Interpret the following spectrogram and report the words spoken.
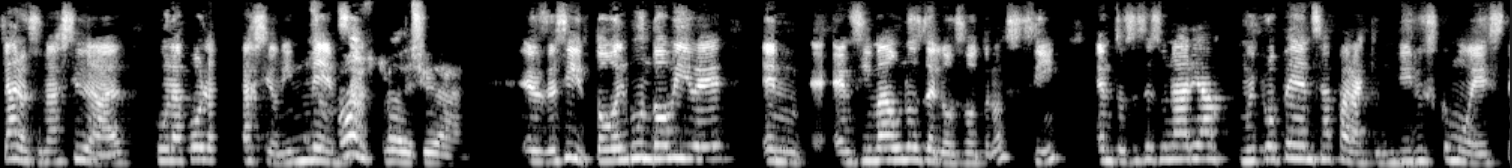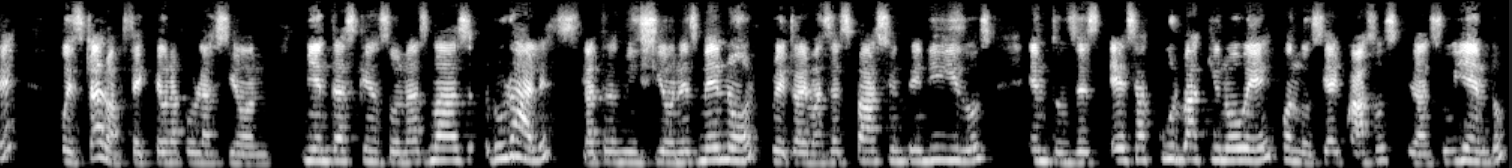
Claro, es una ciudad con una población inmensa. Monstruo de ciudad. Es decir, todo el mundo vive en, encima unos de los otros, ¿sí? Entonces es un área muy propensa para que un virus como este, pues claro, afecte a una población mientras que en zonas más rurales la transmisión es menor, porque hay más espacio entre individuos, entonces esa curva que uno ve cuando sí hay casos que van subiendo,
